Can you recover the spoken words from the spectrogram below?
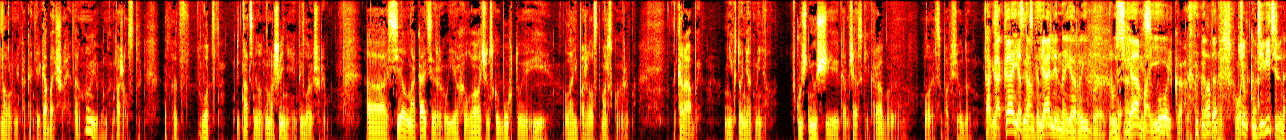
на уровне какая-нибудь река большая, да, ну, и, ну и пожалуйста, вот 15 минут на машине, и ты ловишь рыбу. А, сел на катер, уехал в Авачинскую бухту и лови, пожалуйста, морскую рыбу. Крабы никто не отменял. Вкуснющие камчатские крабы ловятся повсюду. А из, какая из там вяленая рыба, друзья а, мои. Сколько? Главное, да. сколько. Причем удивительно,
